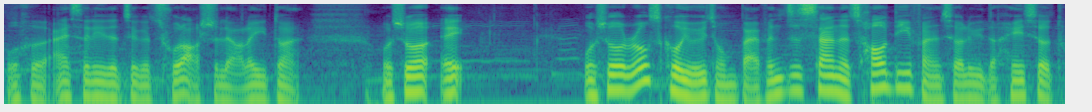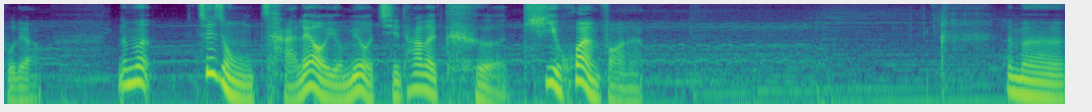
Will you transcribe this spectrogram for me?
我和艾瑟利的这个楚老师聊了一段。我说，哎，我说 Rosco 有一种百分之三的超低反射率的黑色涂料，那么这种材料有没有其他的可替换方案？那么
